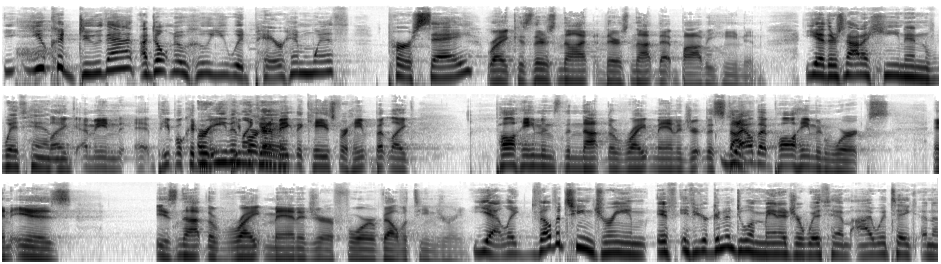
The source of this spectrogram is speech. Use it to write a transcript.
Y- You could do that. I don't know who you would pair him with per se. right because there's not there's not that Bobby Heenan. Yeah, there's not a Heenan with him. Like, I mean, eh, people could, Or even people like are going to make the case for him, but like, Paul Heyman's the not the right manager. The style Yeah. that Paul Heyman works and is is not the right manager for Velveteen Dream. yeah, like Velveteen Dream. If if you're gonna do a manager with him, I would take an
